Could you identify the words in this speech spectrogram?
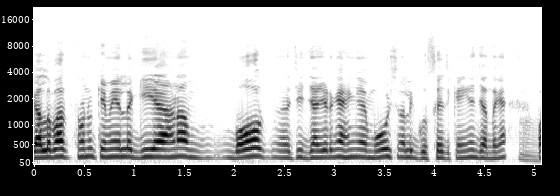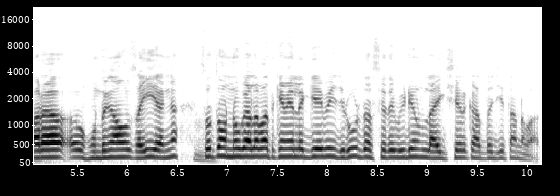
ਗੱਲਬਾਤ ਤੁਹਾਨੂੰ ਕਿਵੇਂ ਲੱਗੀ ਆ ਹਨਾ? ਬਹੁਤ ਚੀਜ਼ਾਂ ਜਿਹੜੀਆਂ ਹੈਗੀਆਂ ਇਮੋਸ਼ਨਲੀ ਗੁੱਸੇ 'ਚ ਕਹੀਆਂ ਜਾਂਦੀਆਂ ਪਰ ਹੁੰਦੀਆਂ ਉਹ ਸਹੀ ਹੈਗੀਆਂ। ਸੋ ਤੁਹਾਨੂੰ ਗੱਲਬਾਤ ਕਿਵੇਂ ਲੱਗੀ ਹੈ ਵੀ ਜਰੂਰ ਦੱਸਿਓ ਤੇ ਵੀਡੀਓ ਨੂੰ ਲਾਈਕ ਸ਼ੇਅਰ ਕਰ ਦਿਓ ਜੀ। ਧੰਨਵਾਦ।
